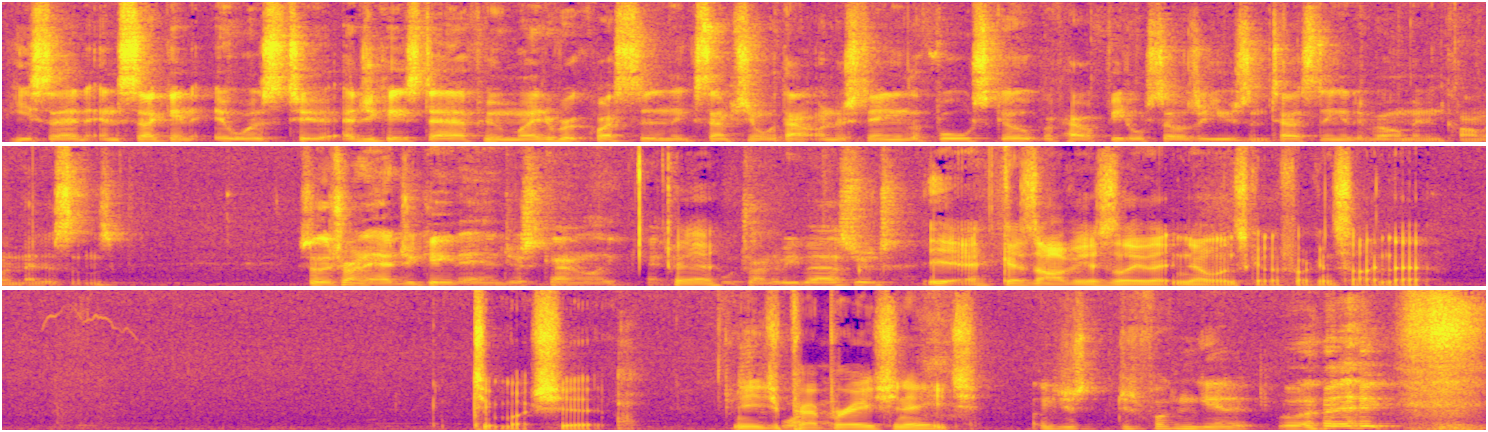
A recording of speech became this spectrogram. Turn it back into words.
he said, and second, it was to educate staff who might have requested an exemption without understanding the full scope of how fetal cells are used in testing and development in common medicines. So they're trying to educate and just kind of like Yeah. people trying to be bastards. Yeah, because obviously that no one's gonna fucking sign that. Too much shit. You need your Wow. preparation H. Like just just fucking get it.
